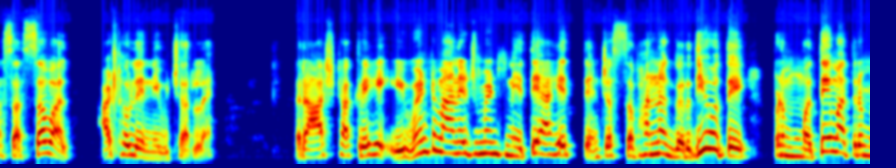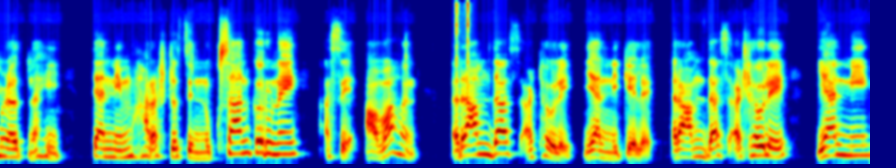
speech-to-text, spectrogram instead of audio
असा सवाल आठवलेंनी विचारलाय. राज ठाकरे हे इव्हेंट मॅनेजमेंट नेते आहेत. त्यांच्या सभांना गर्दी होते पण मते मात्र मिळत नाही. त्यांनी महाराष्ट्राचे नुकसान करू नये असे आवाहन रामदास आठवले यांनी केलंय. रामदास आठवले यांनी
